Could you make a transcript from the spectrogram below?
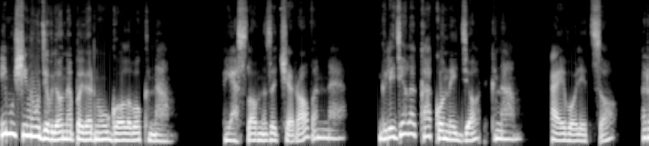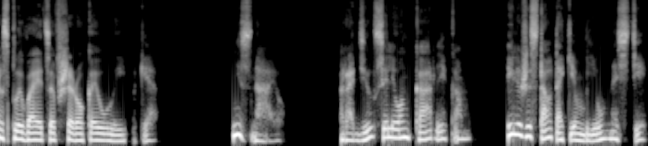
и мужчина удивленно повернул голову к нам. Я, словно зачарованная, глядела, как он идет к нам, а его лицо расплывается в широкой улыбке. Не знаю, родился ли он карликом или же стал таким в юности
